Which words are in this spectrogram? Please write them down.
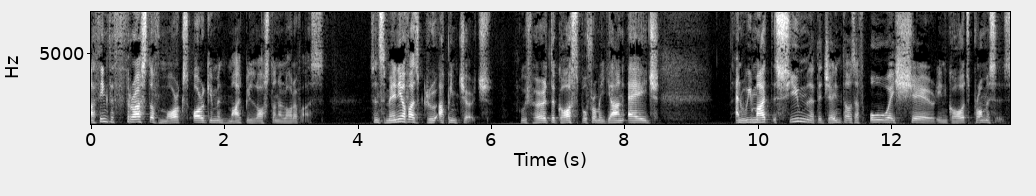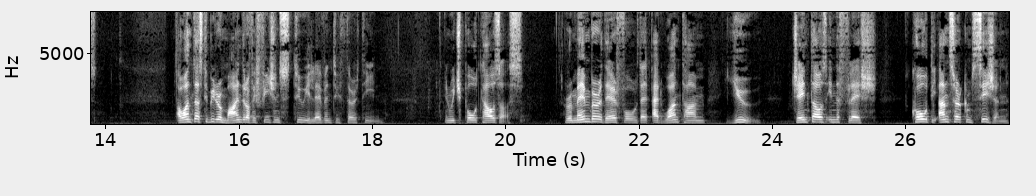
I think the thrust of Mark's argument might be lost on a lot of us. Since many of us grew up in church, We've heard the gospel from a young age, and we might assume that the Gentiles have always shared in God's promises. I want us to be reminded of Ephesians 2 11 to 13, in which Paul tells us, Remember, therefore, that at one time you, Gentiles in the flesh, called the uncircumcision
